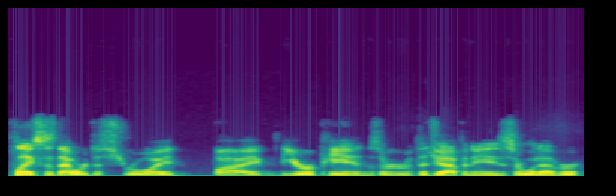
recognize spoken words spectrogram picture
places that were destroyed by the Europeans or the Japanese or whatever.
